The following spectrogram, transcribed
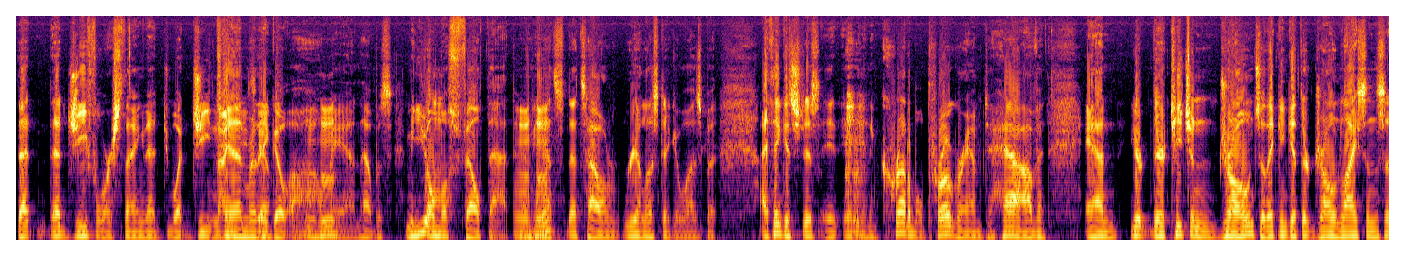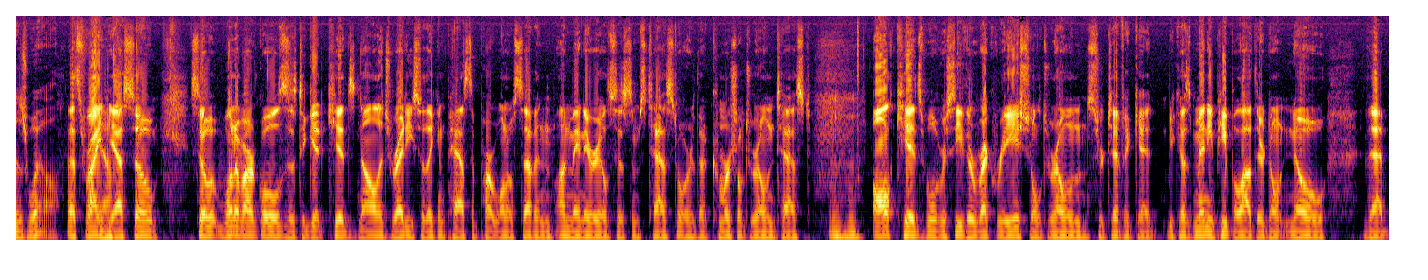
that that G-force thing that what G10 90s, where they go oh mm-hmm. man that was I mean you almost felt that. Mm-hmm. I mean mm-hmm. that's that's how realistic it was. But I think it's just an incredible program to have, and and they're teaching drones so they can get their drone license as well. That's right. Yeah. yeah. So so one of our goals is to get kids knowledge ready so they can pass the Part 107 unmanned aerial systems test or the commercial drone test. Mm-hmm. All kids will receive their recreational drone certificate because many people out there don't know that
